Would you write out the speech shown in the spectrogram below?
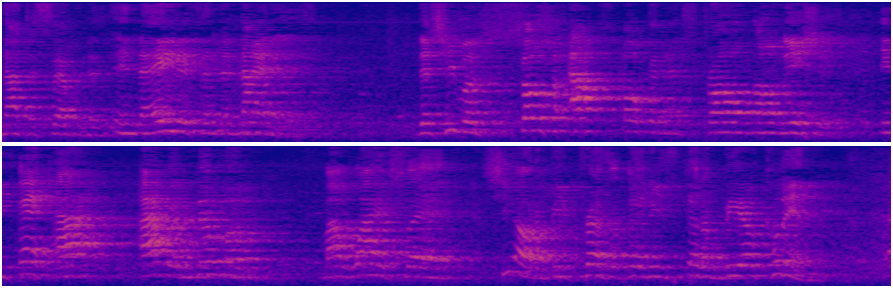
not the 70s, in the 80s and the 90s, that she was so outspoken and strong on issues. In fact, I, I remember my wife saying she ought to be president instead of Bill Clinton.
